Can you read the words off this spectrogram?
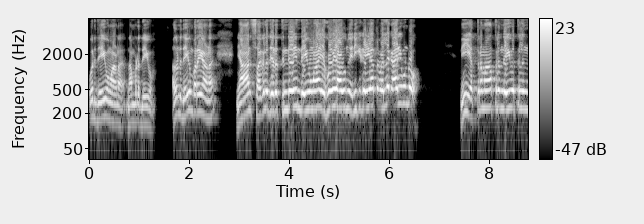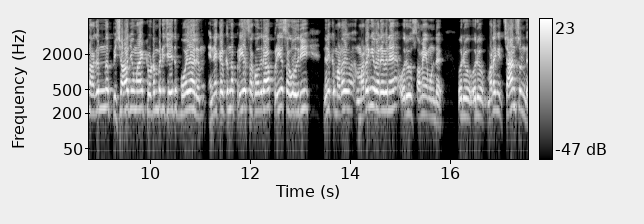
ഒരു ദൈവമാണ് നമ്മുടെ ദൈവം. അതുകൊണ്ട് ദൈവം പറയാണ് ഞാൻ സകല ജഡത്തിന്റെയും ദൈവമായ യഹോവയാകുന്നു. എനിക്ക് കഴിയാത്ത വല്ല കാര്യമുണ്ടോ? നീ എത്രമാത്രം ദൈവത്തിൽ നിന്ന് അകന്ന് പിശാചുമായിട്ട് ഉടമ്പടി ചെയ്ത് പോയാലും എന്നെ കേൾക്കുന്ന പ്രിയ സഹോദര പ്രിയ സഹോദരി നിനക്ക് മട മടങ്ങി വരവിന് ഒരു സമയമുണ്ട്. ഒരു ഒരു മടങ്ങി ചാൻസ് ഉണ്ട്.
